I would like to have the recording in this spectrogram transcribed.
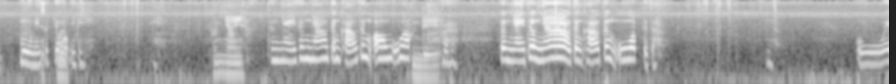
ดหมูนี่สุดยอดอีดีทั้งใหญ่ทั้งใหญ่ทั้งยาวทั้งขาวทั้งออวบคุณเดทั้งใหญ่ทั้งยาวทั้งขาวทั้งอ้วบเด้อจ้ะ โอ้ย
